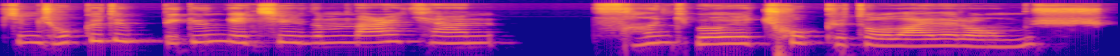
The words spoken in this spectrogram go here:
şimdi çok kötü bir gün geçirdim derken sanki böyle çok kötü olaylar olmuş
